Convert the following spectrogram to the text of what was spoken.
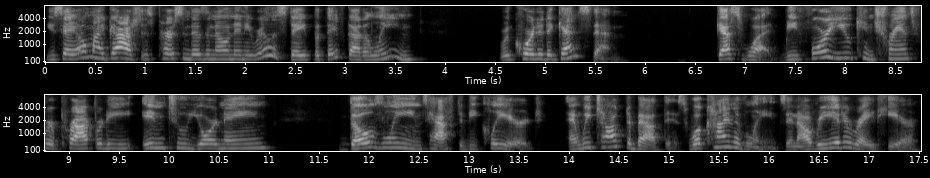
You say, oh my gosh, this person doesn't own any real estate, but they've got a lien recorded against them. Guess what? Before you can transfer property into your name, those liens have to be cleared. And we talked about this. What kind of liens? And I'll reiterate here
